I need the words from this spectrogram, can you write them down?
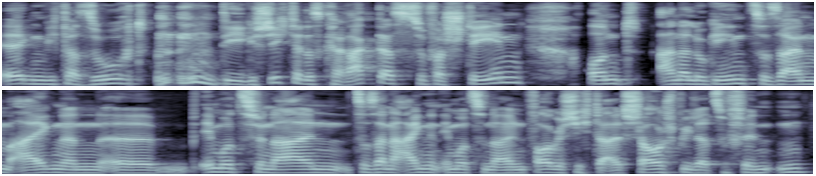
irgendwie versucht, die Geschichte des Charakters zu verstehen und Analogien zu seinem eigenen äh, emotionalen, zu seiner eigenen emotionalen Vorgeschichte als Schauspieler zu finden.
